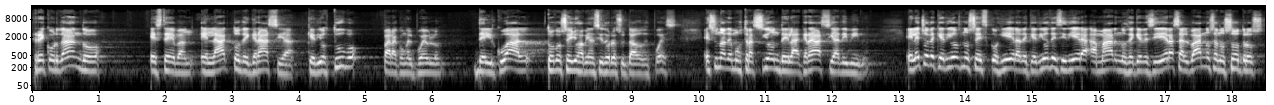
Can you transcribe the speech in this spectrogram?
recordando Esteban el acto de gracia que Dios tuvo para con el pueblo, del cual todos ellos habían sido resultados después. Es una demostración de la gracia divina. El hecho de que Dios nos escogiera, de que Dios decidiera amarnos, de que decidiera salvarnos a nosotros,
